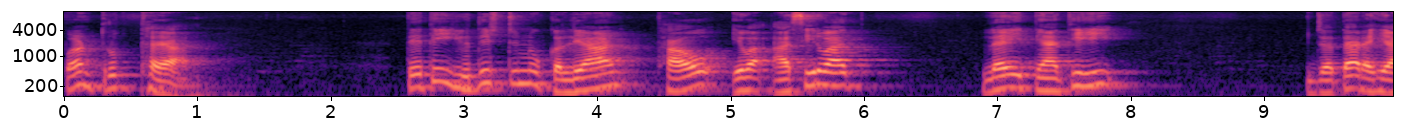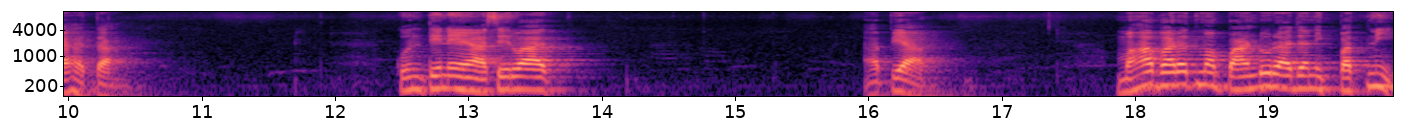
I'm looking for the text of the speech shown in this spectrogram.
પણ તૃપ્ત થયા. તેથી યુધિષ્ઠિરનું કલ્યાણ થાઓ એવા આશીર્વાદ લઈ ત્યાંથી જતા રહ્યા હતા. કુંતીને આશીર્વાદ આપ્યા. મહાભારતમાં પાંડુ રાજાની પત્ની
